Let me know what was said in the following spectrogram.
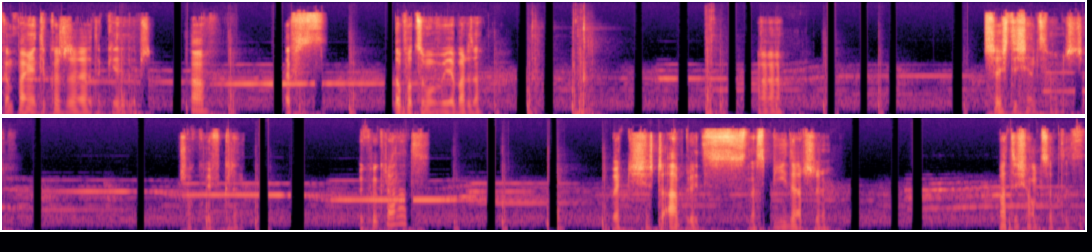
Kampania tylko, że takie lepsze. No. Tak. To podsumowuję bardzo. A. 6000 mam jeszcze. Shockwave granat. Zwykły granat? To jakiś jeszcze upgrade na speeda, czy... 2000 to jest...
